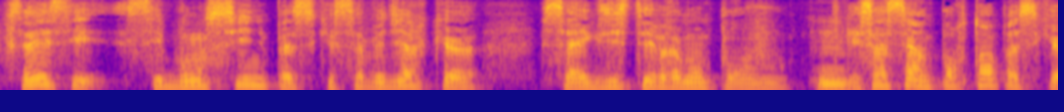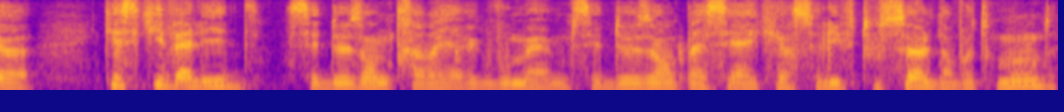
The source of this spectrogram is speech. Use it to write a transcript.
vous savez, c'est, c'est bon signe parce que ça veut dire que ça a existé vraiment pour vous. Mm. Et ça, c'est important parce que qu'est-ce qui valide ces deux ans de travail avec vous-même, ces deux ans passés à écrire ce livre tout seul dans votre monde?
